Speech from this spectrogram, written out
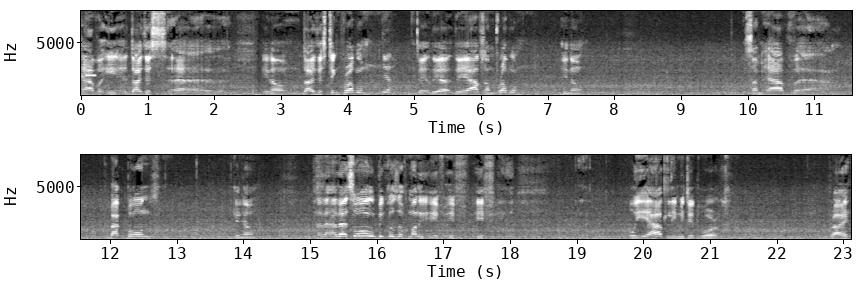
have a digest uh, you know digesting problem Yeah. They, they, they have some problem, you know. Some have uh, backbones, you know. And that's all because of money. If, if, if we had limited work, right?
